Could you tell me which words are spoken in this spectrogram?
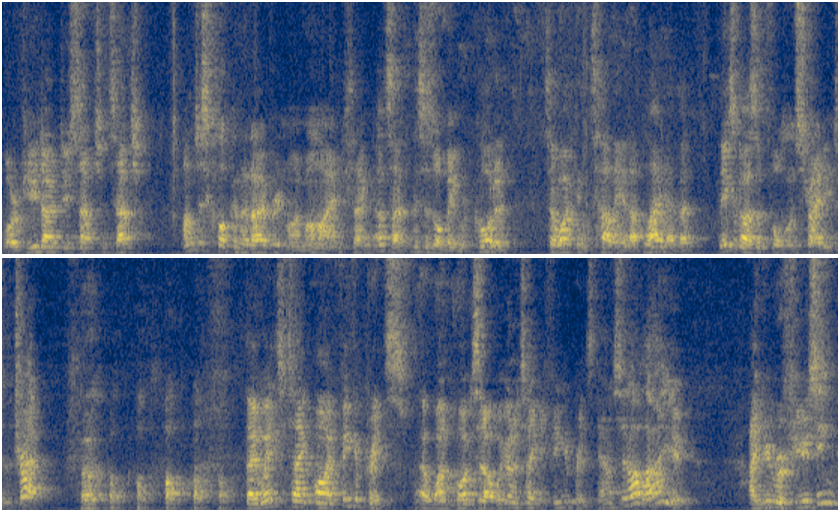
or if you don't do such and such, I'm just clocking it over in my mind, saying, oh, so this is all being recorded, so I can tally it up later. But these guys have fallen straight into the trap. They went to take my fingerprints at one point and said, Oh, we're going to take your fingerprints now. I said, Oh, are you? Are you refusing?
